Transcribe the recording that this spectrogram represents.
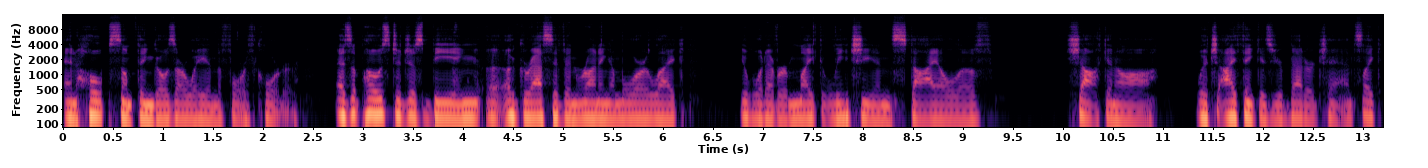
and hope something goes our way in the fourth quarter, as opposed to just being uh, aggressive and running a more like you know, whatever Mike Leachian style of shock and awe, which I think is your better chance. Like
